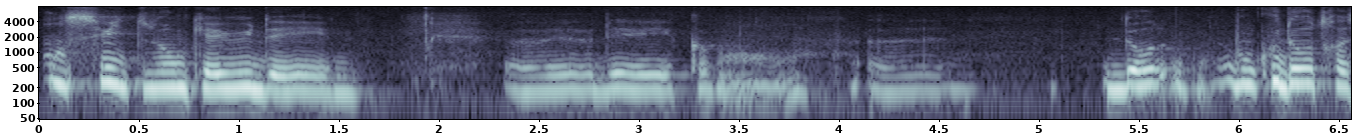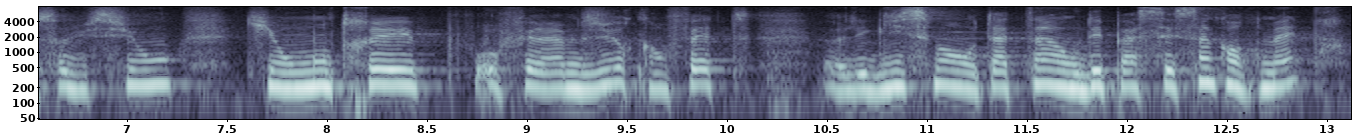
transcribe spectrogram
Ensuite, donc, il y a eu des, euh, euh, beaucoup d'autres solutions qui ont montré au fur et à mesure qu'en fait, euh, les glissements ont atteint ou dépassé 50 mètres.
